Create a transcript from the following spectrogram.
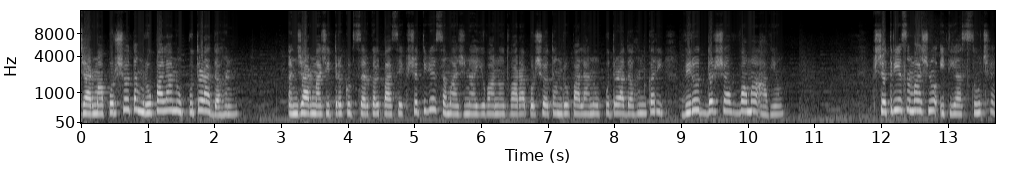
અંજારમાં પુરુષોત્તમ રૂપાલાનું પુતળા દહન. અંજારમાં ચિત્રકૂટ સર્કલ પાસે ક્ષત્રિય સમાજના યુવાનો દ્વારા પુરુષોત્તમ રૂપાલાનું પૂતળા દહન કરી વિરોધ દર્શાવવામાં આવ્યો. ક્ષત્રિય સમાજનો ઇતિહાસ શું છે?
